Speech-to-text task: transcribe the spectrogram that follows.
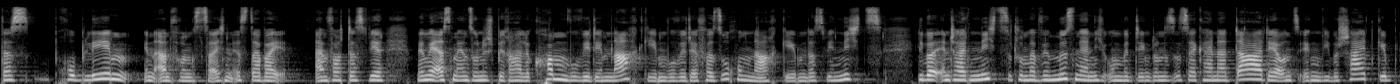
das Problem in Anführungszeichen ist dabei einfach, dass wir, wenn wir erstmal in so eine Spirale kommen, wo wir dem nachgeben, wo wir der Versuchung nachgeben, dass wir nichts, lieber entscheiden, nichts zu tun, weil wir müssen ja nicht unbedingt und es ist ja keiner da, der uns irgendwie Bescheid gibt,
